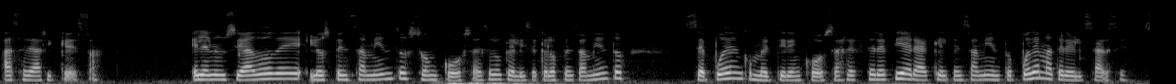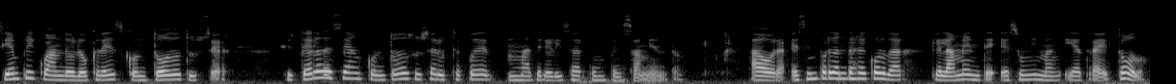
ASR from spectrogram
hacia la riqueza. El enunciado de los pensamientos son cosas, eso es lo que él dice, que los pensamientos se pueden convertir en cosas. Se refiere a que el pensamiento puede materializarse siempre y cuando lo crees con todo tu ser. Si usted lo desean con todo su ser, usted puede materializar un pensamiento. Ahora, es importante recordar que la mente es un imán y atrae todo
